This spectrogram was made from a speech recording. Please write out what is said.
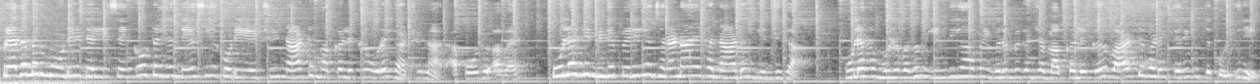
பிரதமர் மோடி டெல்லி செங்கோட்டையில் தேசிய கொடியேற்றி நாட்டு மக்களுக்கு உரையாற்றினார். அப்போது அவர் உலகின் மிகப்பெரிய ஜனநாயக நாடு இந்தியா. உலகம் முழுவதும் இந்தியாவை விரும்புகின்ற மக்களுக்கு வாழ்த்துக்களை தெரிவித்துக் கொள்கிறேன்.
